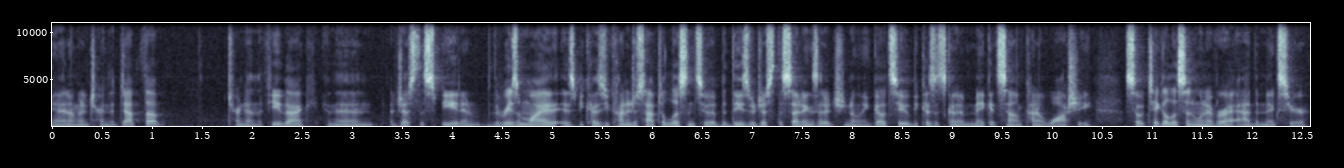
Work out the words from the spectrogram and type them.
and I'm going to turn the depth up, turn down the feedback and then adjust the speed. And the reason why is because you kind of just have to listen to it, but these are just the settings that I generally go to because it's going to make it sound kind of washy. So take a listen whenever I add the mix here.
